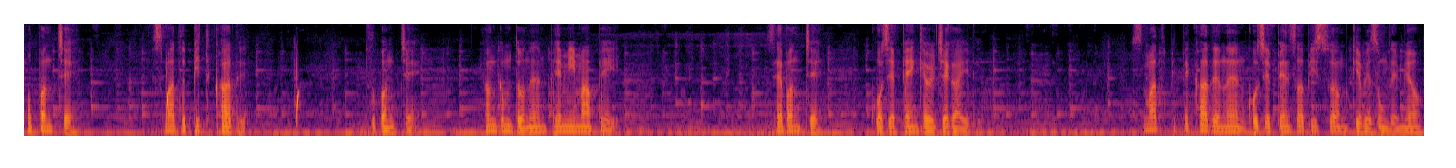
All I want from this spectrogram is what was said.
첫 번째, 스마트 피트 카드. 두 번째, 현금 또는 페미마 페이. 세 번째, 고제펜 결제 가이드. 스마트 피트 카드는 고제펜 서비스와 함께 배송되며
